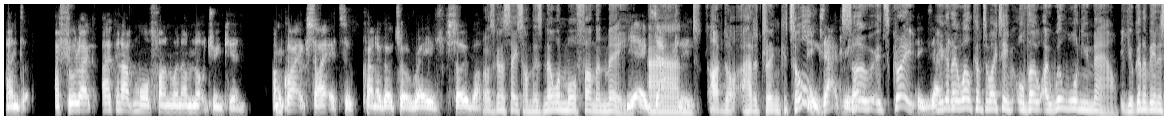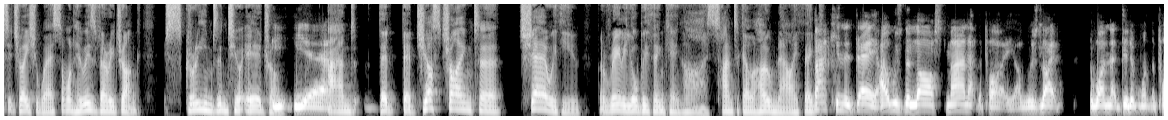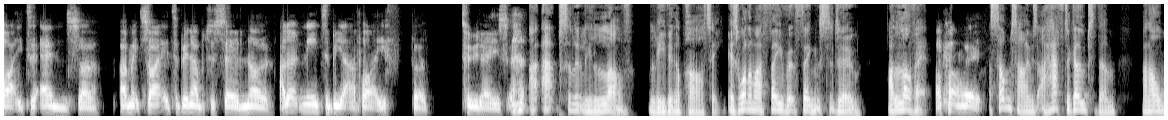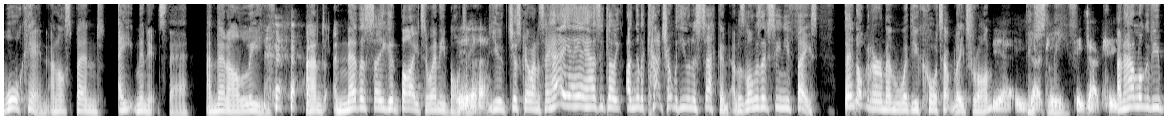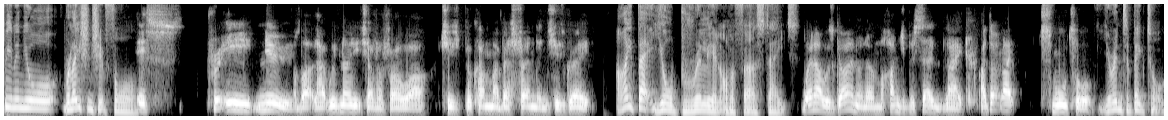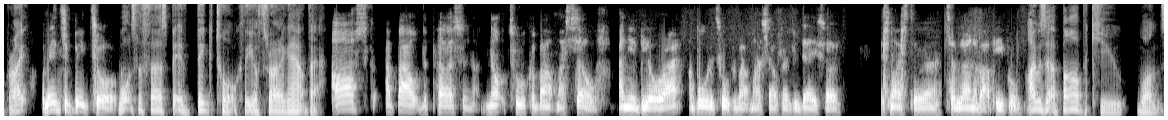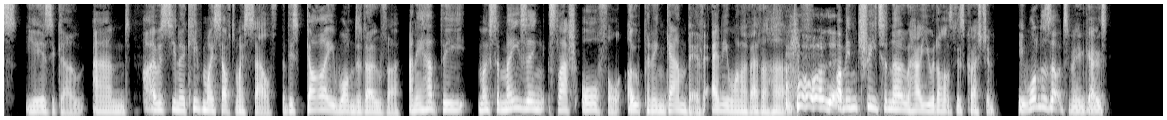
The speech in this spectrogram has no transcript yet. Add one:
And I feel like I can have more fun when I'm not drinking. I'm quite excited to kind of go to a rave sober. I was going to say something. There's no one more fun than me. Yeah, exactly. And I've not had a drink at all. Exactly. So it's great. Exactly. You're going to welcome to my team. Although I will warn you now, you're going to be in a situation where someone who is very drunk screams into your eardrum, Yeah, and they're they're just trying to share with you, but really you'll be thinking, "Oh, it's time to go home now." I think. back in the day, I was the last man at the party. I was like the one that didn't want the party to end. So I'm excited to being able to say no. I don't need to be at a party for two days. I absolutely love leaving a party. It's one of my favourite things to do. I love it. I can't wait. sometimes I have to go to them and I'll walk in and I'll spend eight minutes there and then I'll leave and never say goodbye to anybody. Yeah. You just go around and say, hey, hey, hey, how's it going? I'm going to catch up with you in a second. And as long as they've seen your face, they're not going to remember whether you caught up later on. Yeah, exactly. leave. Exactly. And how long have you been in your relationship for? it's pretty new, but like we've known each other for a while. she's become my best friend and she's great. I bet you're brilliant on a first date. When I was going on them, 100%, like, I don't like small talk. You're into big talk, right? I'm into big talk. What's the first bit of big talk that you're throwing out there? Ask about the person, not talk about myself, and you'd be all right. I'm bored of talking about myself every day, so it's nice to uh, to learn about people. I was at a barbecue once years ago and I was, you know, keeping myself to myself, but this guy wandered over and he had the most amazing slash awful opening gambit of anyone I've ever heard. what was it? I'm intrigued to know how you would answer this question. He wanders up to me and goes,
